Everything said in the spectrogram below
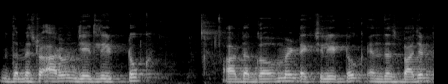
the Mr. Arun Jaitley took or the government actually took in this budget.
